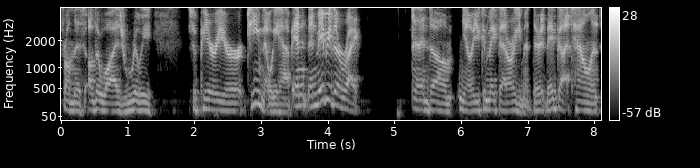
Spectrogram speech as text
from this otherwise really superior team that we have. And and maybe they're right. And um, you know, you can make that argument. They they've got talent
